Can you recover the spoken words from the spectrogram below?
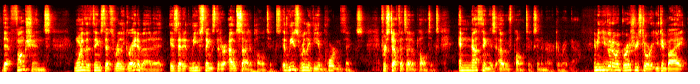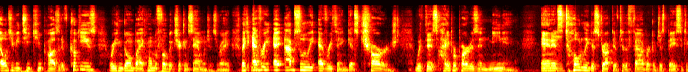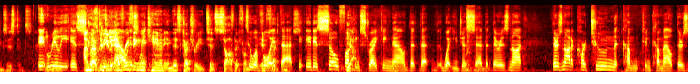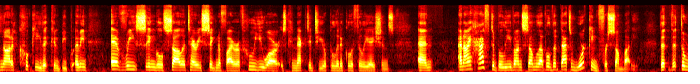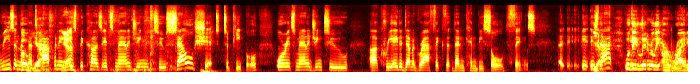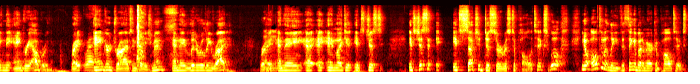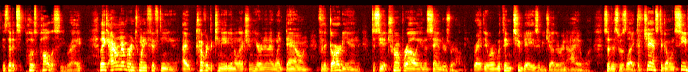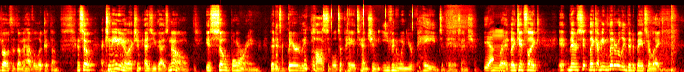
that functions one of the things that's really great about it is that it leaves things that are outside of politics. It leaves really the important things for stuff that's out of politics. And nothing is out of politics in America right now. I mean, you go to a grocery store, you can buy LGBTQ positive cookies, or you can go and buy homophobic chicken sandwiches, right? Like every, absolutely everything gets charged with this hyper partisan meaning. And it's mm. totally destructive to the fabric of just basic existence. It mm-hmm. really is. I'm We have to do everything isn't we can in this country to stop it from to avoid that. us. It- It is so fucking Yeah. striking now that, that that what you just said that there is not there's not a cartoon that come can come out. There's not a cookie that can be. pu- I mean, every single solitary signifier of who you are is connected to your political affiliations, and and I have to believe on some level that that's working for somebody. That, that the reason that Oh, that's yeah. happening Yeah. is because it's managing to sell shit to people, or it's managing to uh, create a demographic that then can be sold things. Is Yeah. that well? They literally are riding the angry algorithm, right? Right. Anger drives engagement, and they literally ride it, right? Mm-hmm. And they uh, and like it, it's just it's just it, it's such a disservice to politics. Well, you know, ultimately the thing about American politics is that it's post policy, right? Like I remember in 2015, I covered the Canadian election here, and then I went down for the Guardian to see a Trump rally and a Sanders rally. Right? They were within two days of each other in Iowa, so this was like a chance to go and see both of them and have a look at them. And so, a Canadian election, as you guys know, is so boring that it's barely possible to pay attention, even when you're paid to pay attention Yeah. Right? Like it's like it, there's like I mean, literally the debates are like,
